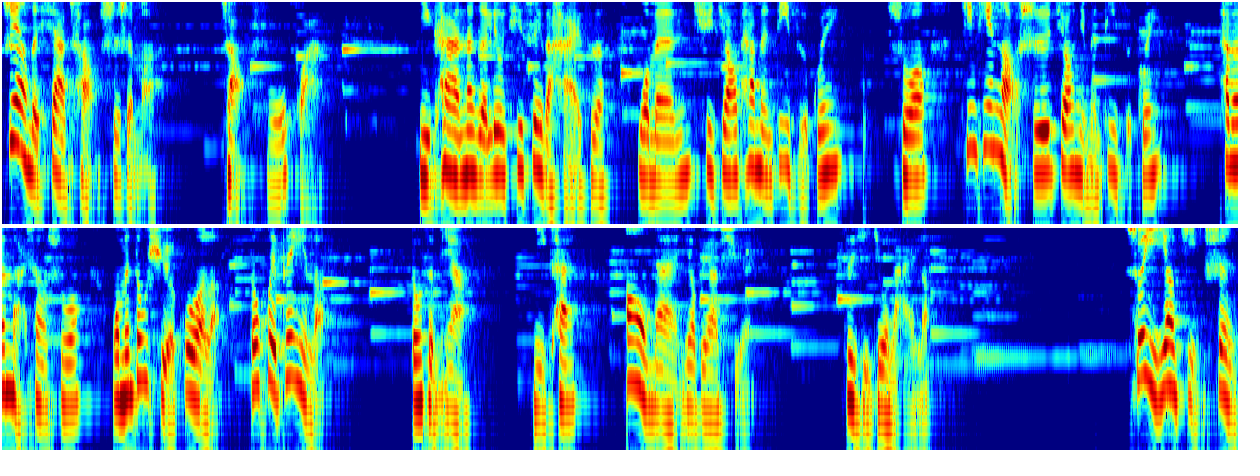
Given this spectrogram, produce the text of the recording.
这样的下场是什么？长浮华。你看那个六七岁的孩子，我们去教他们《弟子规》，说今天老师教你们《弟子规》，他们马上说我们都学过了，都会背了，都怎么样？你看傲慢要不要学？自己就来了。所以要谨慎，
